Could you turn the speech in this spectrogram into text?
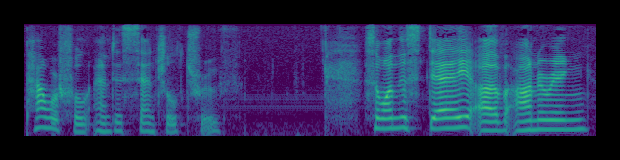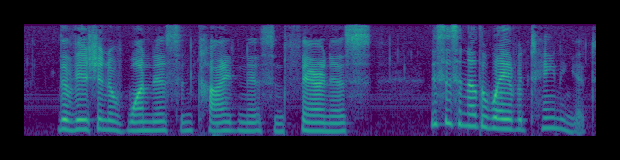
powerful and essential truth. So, on this day of honoring the vision of oneness and kindness and fairness, this is another way of attaining it,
